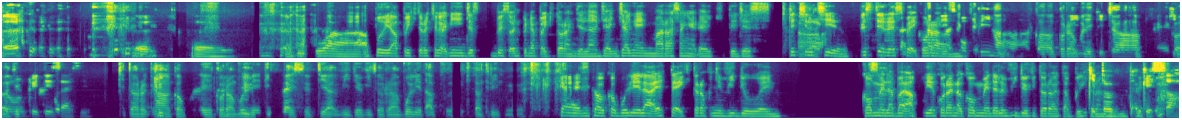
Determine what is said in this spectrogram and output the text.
Uh, Tapi wah, apa yang apa kita orang cakap ni just based on pendapat kita orang je lah. Jangan jangan marah sangat dah. Kita just kita Ah. chill-chill. Kita still respect korang. It's opinion. Ah, kau, korang boleh kita kicap. kita orang criticize. Kita orang, ah, kau boleh, korang boleh dislike setiap video kita orang. Boleh tak apa. Kita terima. Kan kau kau boleh lah attack kita orang punya video kan. Komen lah apa yang korang nak komen dalam video kita orang tak apa kita, Kita orang tak kisah.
